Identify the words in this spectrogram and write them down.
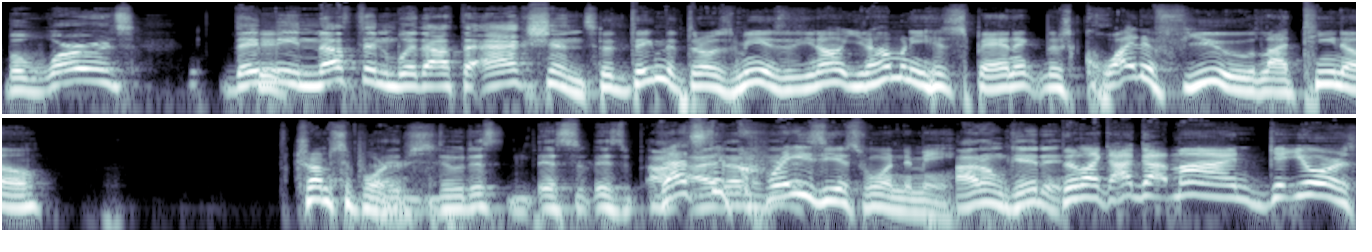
But words, they Dude. mean nothing without the actions. The thing that throws me is that you know you know how many Hispanic. There's quite a few Latino Trump supporters. Dude, this is is That's I, I the it. craziest one to me. I don't get it. They're like, I got mine, get yours.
